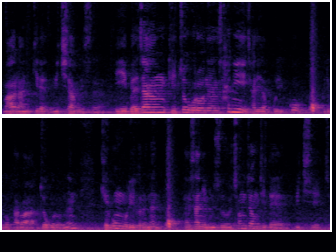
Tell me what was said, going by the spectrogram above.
마을 안길에 위치하고 있어요. 이 매장 뒤쪽으로는 산이 자리 잡고 있고 그리고 바로 앞쪽으로는 계곡물이 흐르는 배산임수 청정지대에 위치해 있죠.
